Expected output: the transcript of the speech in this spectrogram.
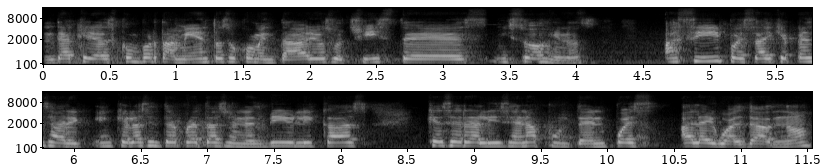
de aquellos comportamientos o comentarios o chistes misóginos. Así, pues hay que pensar en que las interpretaciones bíblicas que se realicen apunten pues a la igualdad, ¿no?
